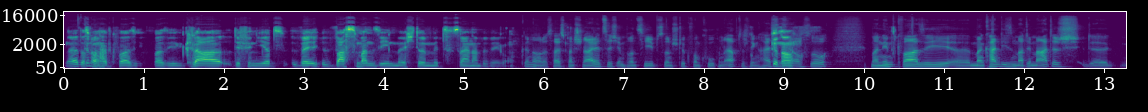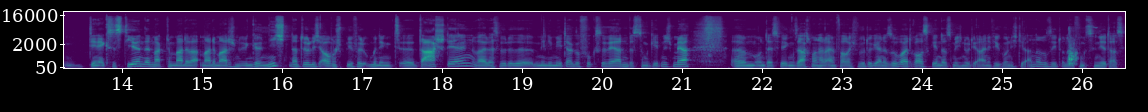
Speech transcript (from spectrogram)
Ne, dass genau. man halt quasi, quasi klar definiert, was man sehen möchte mit seiner Bewegung. Genau, das heißt, man schneidet sich im Prinzip so ein Stück vom Kuchen ab, deswegen heißt genau. es ja auch so. Man nimmt quasi, äh, man kann diesen mathematisch, äh, den existierenden mathematischen Winkel nicht natürlich auf dem Spielfeld unbedingt äh, darstellen, weil das würde Millimetergefuchse werden bis zum geht nicht mehr. Ähm, und deswegen sagt man halt einfach, ich würde gerne so weit rausgehen, dass mich nur die eine Figur, nicht die andere sieht und dann funktioniert das.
